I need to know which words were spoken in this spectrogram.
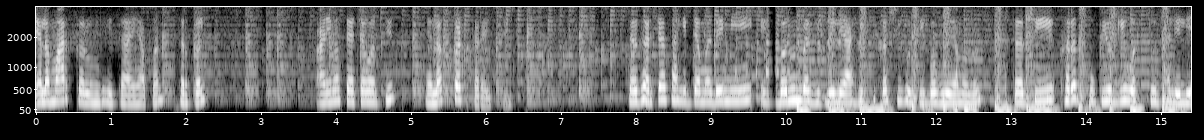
याला मार्क करून घ्यायचं आहे आपण सर्कल आणि मग त्याच्यावरतीच याला कट करायचे. तर घरच्या साहित्यामध्ये मी एक बनवून बघितलेली आहे की कशी होती बघूया म्हणून. तर ती खरंच उपयोगी वस्तू झालेली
